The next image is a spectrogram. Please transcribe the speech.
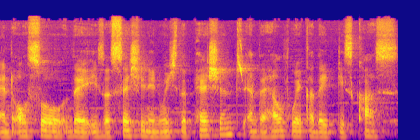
And also, there is a session in which the patient and the health worker they discuss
